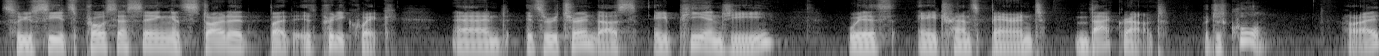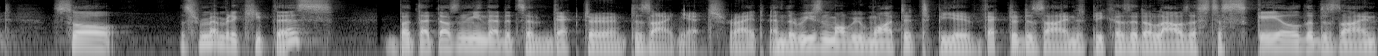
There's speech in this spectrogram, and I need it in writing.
So you see it's processing, it started, but it's pretty quick. And it's returned us a PNG with a transparent background, which is cool. All right. So let's remember to keep this but that doesn't mean that it's a vector design yet, right? And the reason why we want it to be a vector design is because it allows us to scale the design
